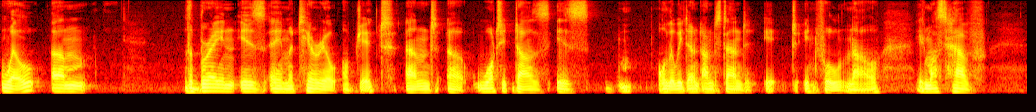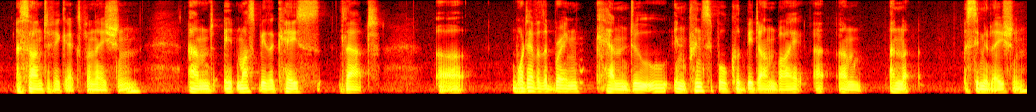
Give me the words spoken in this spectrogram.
Well, um, the brain is a material object, and uh, what it does is, although we don't understand it in full now, it must have a scientific explanation, and it must be the case that uh, whatever the brain can do, in principle, could be done by uh, um, an, a simulation.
